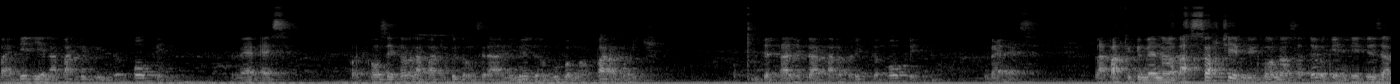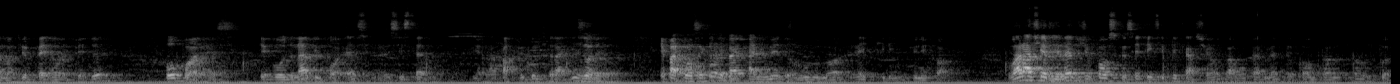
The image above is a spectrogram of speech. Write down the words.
va dévier la particule de O' vers S. Par conséquent, la particule donc sera animée d'un mouvement parabolique, de trajectoire parabolique de OP vers S. La particule maintenant va sortir du condensateur ou bien des deux armatures P1 et P2 au point S et au-delà du point S, le système, la particule sera isolée et par conséquent, il va être animé d'un mouvement rectiligne uniforme. Voilà, chers élèves, je pense que cette explication va vous permettre de comprendre un peu,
